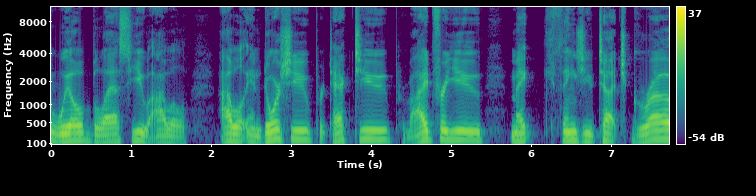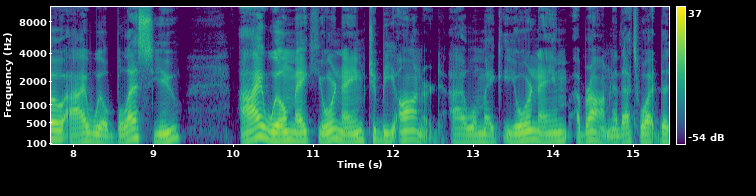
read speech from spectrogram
will bless you. I will I will endorse you, protect you, provide for you, make things you touch grow. I will bless you. I will make your name to be honored. I will make your name Abram. Now, that's what the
